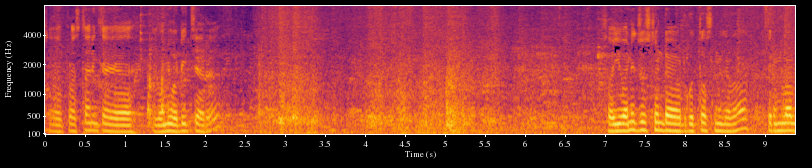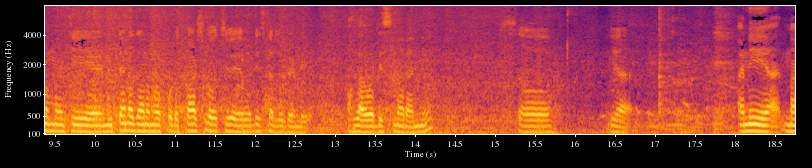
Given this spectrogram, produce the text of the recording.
సో ప్రస్తుతానికి ఇవన్నీ వడ్డించారు. సో ఇవన్నీ చూస్తుంటే ఒకటి గుర్తొస్తుంది కదా తిరుమలలో మనకి నిత్యాన్నదానం అప్పుడు కార్డ్స్లో వచ్చి వడ్డిస్తారు చూడండి. అలా వడ్డిస్తున్నారు అన్నీ. So yeah. అని నా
